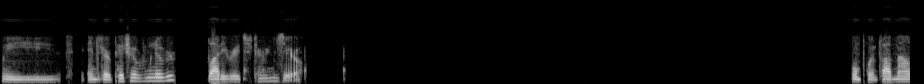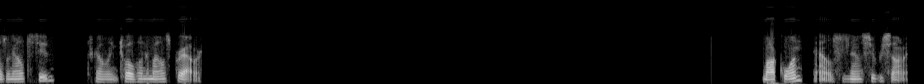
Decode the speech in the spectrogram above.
We've ended our pitch over maneuver. Body rates return to zero. One point five miles in altitude, traveling twelve hundred miles per hour. Mach 1, Atlas is now supersonic.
